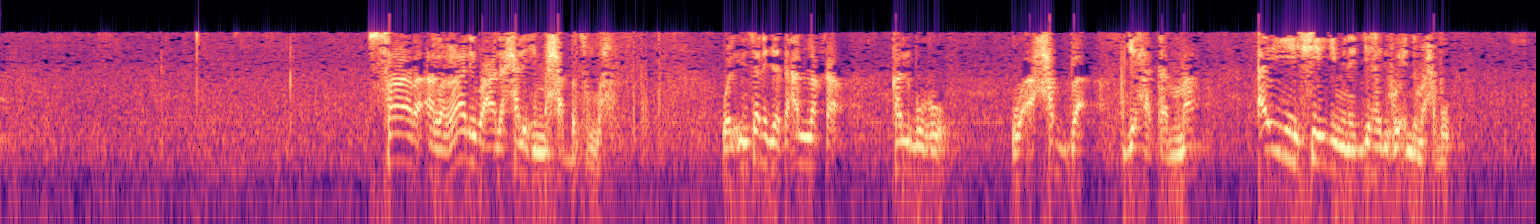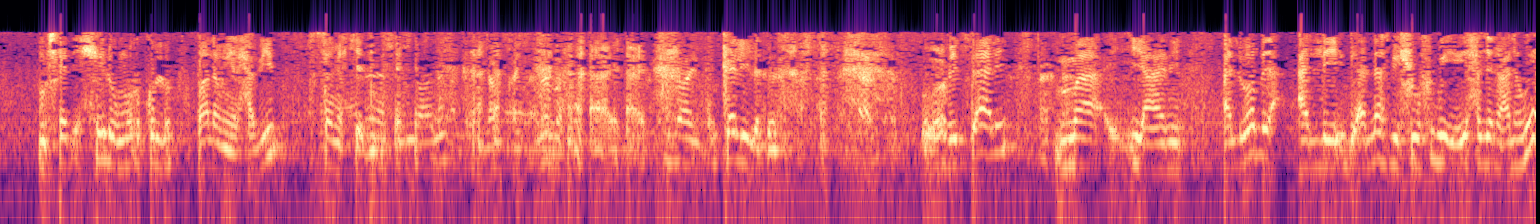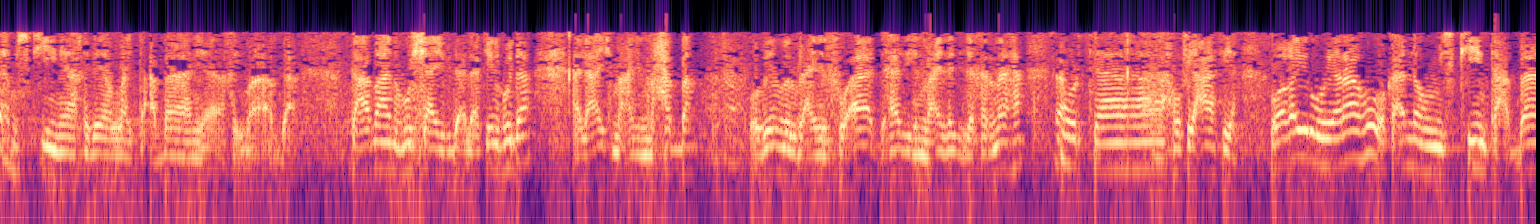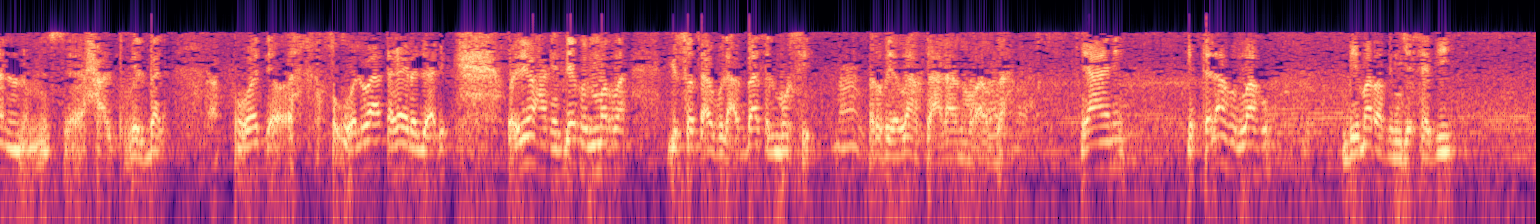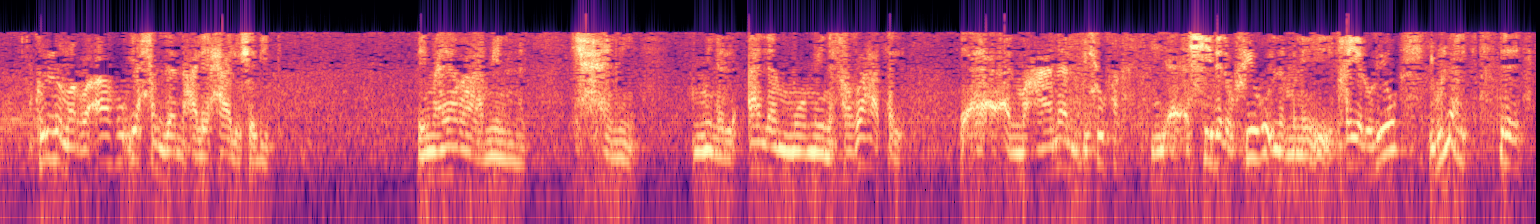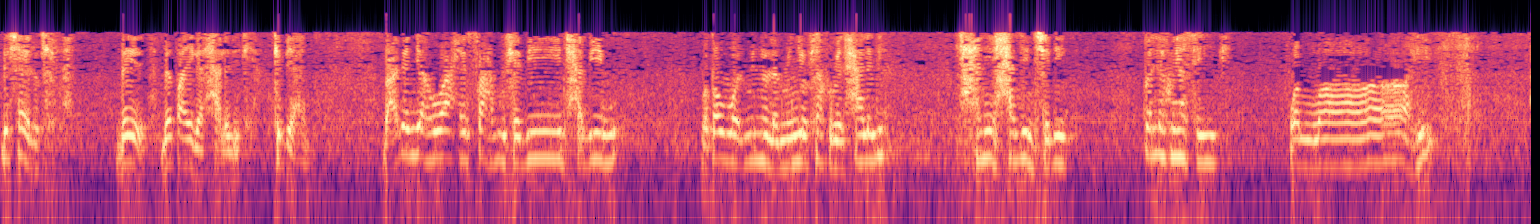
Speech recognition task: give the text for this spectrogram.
صار الغالب على حالهم محبة الله. والإنسان إذا تعلق قلبه وأحب جهة ما أي شيء من الجهة هو عنده محبوب. مش كده حلو مر كله. طالما من الحبيب سامح كده كليلة وبالتالي ما يعني الوضع اللي الناس بيشوفوه بيحزنوا عليه يا مسكين يا أخي يا الله تعبان يا أخي ما أبدأ. تعبان وهو شايف ده. لكن هدى العيش مع المحبة وبينظر بعين الفؤاد هذه المعاني التي ذكرناها مرتاح وفي عافية. وغيره يراه وكأنه مسكين تعبان من حالته بالبلد والواقع غير ذلك. ولذلك حكيت لكم مرة قصة أبو العباس المرسي. رضي الله تعالى عنه وأرضاه. يعني ابتلاه الله بمرض جسدي كل من رآه يحزن عليه حال شديد. لما يرى من يعني من الألم ومن فظاعة المعاناة اللي بيشوفها الشيء ده لو فيه لما يتخيلوا فيه يقول له ده شايله كيف ده, طايق الحالة دي كده يعني. بعدين جاء واحد صاحبه شديد حبيبه وطول منه لما جاء وشافه بالحالة دي يعني حزين شديد. قال له يا سيدي والله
